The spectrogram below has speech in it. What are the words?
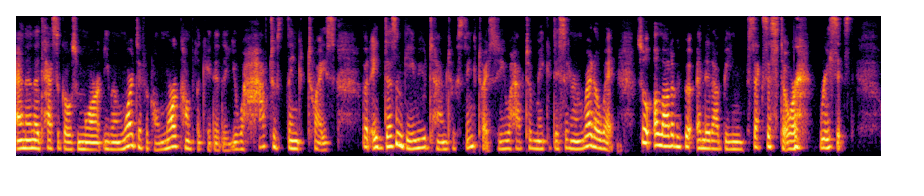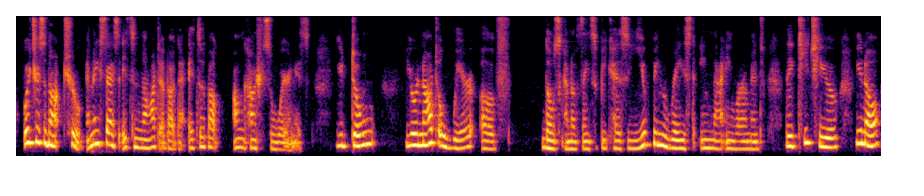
And then the test goes more even more difficult more complicated you will have to think twice but it doesn't give you time to think twice. You will have to make a decision right away. So a lot of people ended up being sexist or racist which is not true. And he says it's not about that. It's about unconscious awareness. You don't you're not aware of those kind of things because you've been raised in that environment. They teach you, you know,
